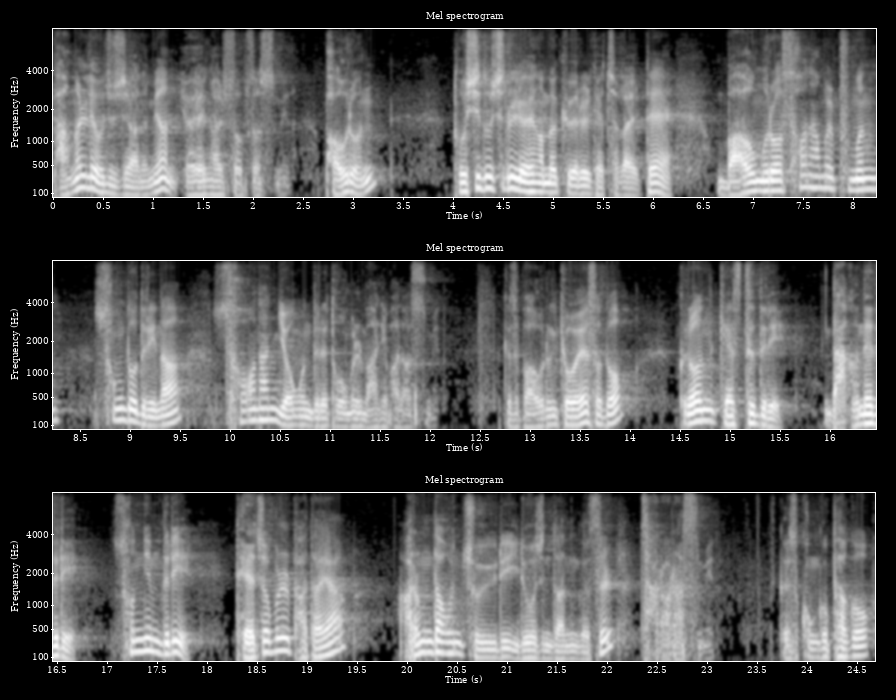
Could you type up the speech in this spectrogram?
방을 내어주지 않으면 여행할 수 없었습니다. 바울은 도시 도시를 여행하며 교회를 개척할 때 마음으로 선함을 품은 성도들이나 선한 영혼들의 도움을 많이 받았습니다. 그래서 바울은 교회에서도 그런 게스트들이 나그네들이 손님들이 대접을 받아야 아름다운 조율이 이루어진다는 것을 잘 알았습니다. 그래서 공급하고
